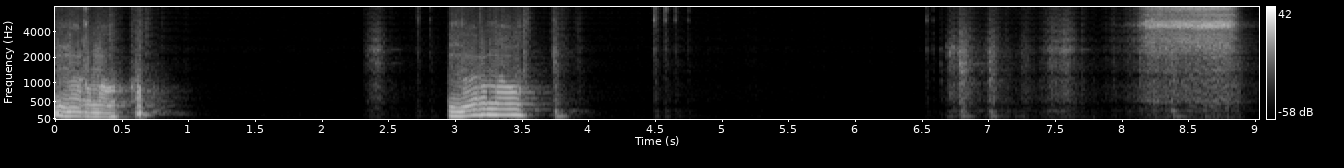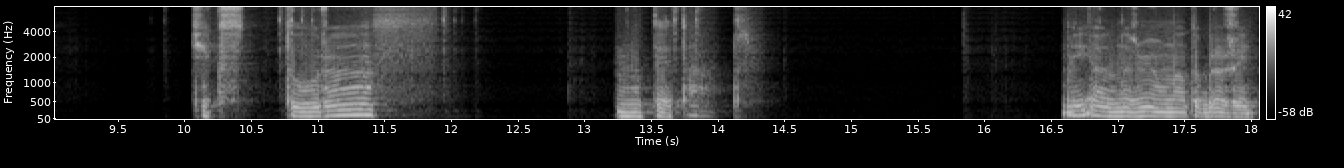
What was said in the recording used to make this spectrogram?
нормалку normal текстура вот это И а, нажмем на отображение.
